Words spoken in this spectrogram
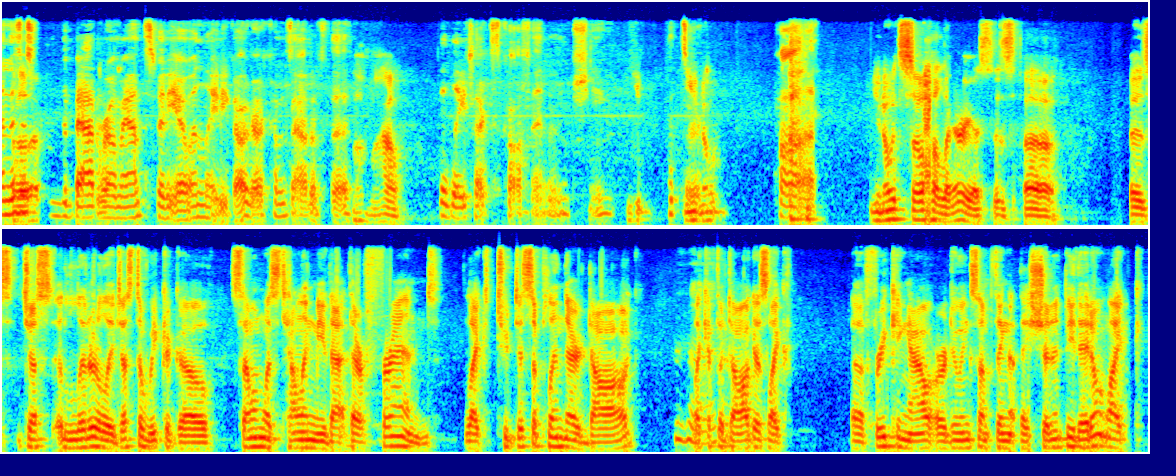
And this is Uh, from the Bad Romance video when Lady Gaga comes out of the, Oh wow. the latex coffin and she You, puts her you know, paw. you know what's so hilarious is uh, just literally just a week ago, someone was telling me that their friend, like to discipline their dog, like if the dog is like uh, freaking out or doing something that they shouldn't be they don't like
